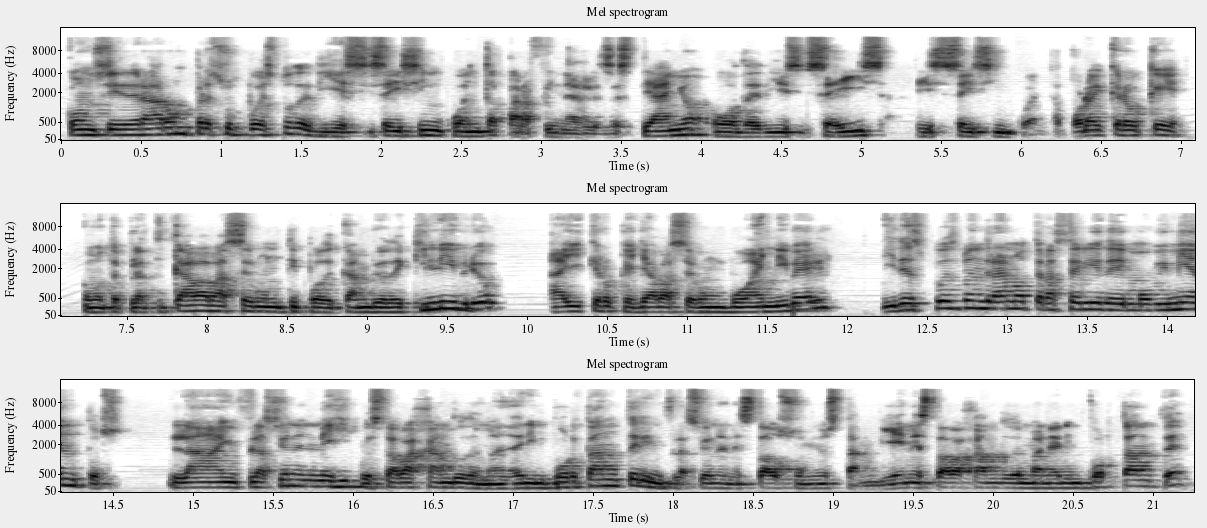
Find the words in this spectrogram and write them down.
considerar un presupuesto de 16.50 para finales de este año o de 16 a 16.50. Por ahí creo que, como te platicaba, va a ser un tipo de cambio de equilibrio. Ahí creo que ya va a ser un buen nivel. Y después vendrán otra serie de movimientos. La inflación en México está bajando de manera importante, la inflación en Estados Unidos también está bajando de manera importante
